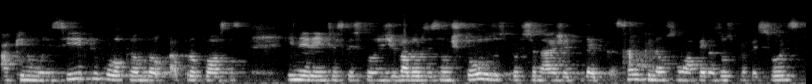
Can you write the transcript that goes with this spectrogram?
aqui no município, colocamos a, propostas inerentes às questões de valorização de todos os profissionais da educação, que não são apenas os professores,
